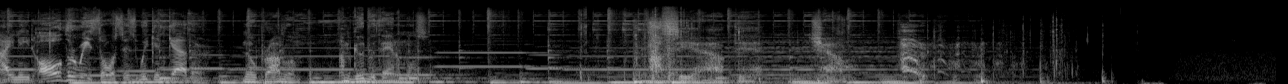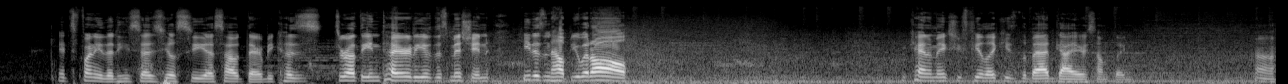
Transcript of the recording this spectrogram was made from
I need all the resources we can gather. No problem. I'm good with animals. I'll see you out there, chum. It's funny that he says he'll see us out there because throughout the entirety of this mission, he doesn't help you at all. It kind of makes you feel like he's the bad guy or something. Huh.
